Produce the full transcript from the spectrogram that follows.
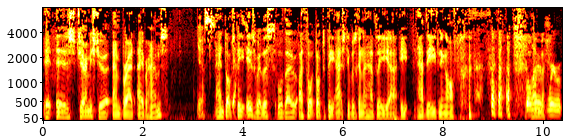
it is Jeremy Stewart and Brad Abrahams. Yes. And Dr. Yes. Peat is with us, although I thought Dr. Peat actually was going to have the uh, e- have the evening off. well, we're, uh, we're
